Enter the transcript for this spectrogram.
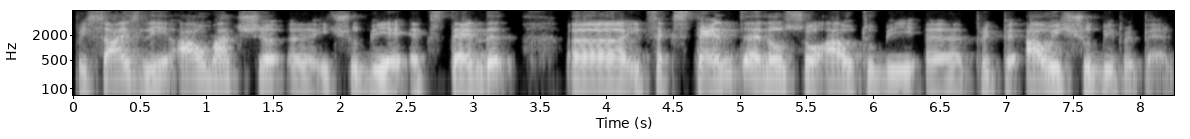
precisely how much uh, it should be extended, uh, its extent, and also how to be uh, prepared, how it should be prepared.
